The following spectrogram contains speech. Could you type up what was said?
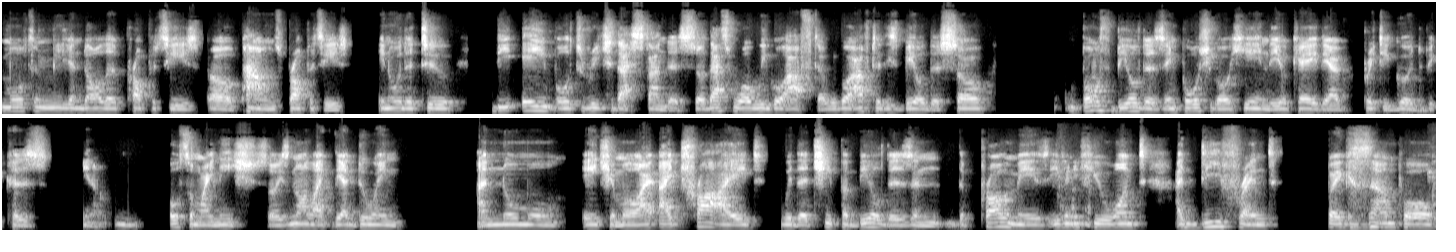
multi million dollar properties or pounds properties in order to be able to reach that standard. So that's what we go after. We go after these builders. So both builders in Portugal here in the UK, they are pretty good because you know also my niche. So it's not like they're doing a normal HMO. I, I tried with the cheaper builders, and the problem is even if you want a different, for example,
